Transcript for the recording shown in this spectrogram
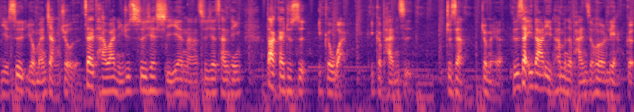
也是有蛮讲究的。在台湾，你去吃一些喜宴啊，吃一些餐厅，大概就是一个碗，一个盘子，就这样就没了。可是，在意大利，他们的盘子会有两个。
